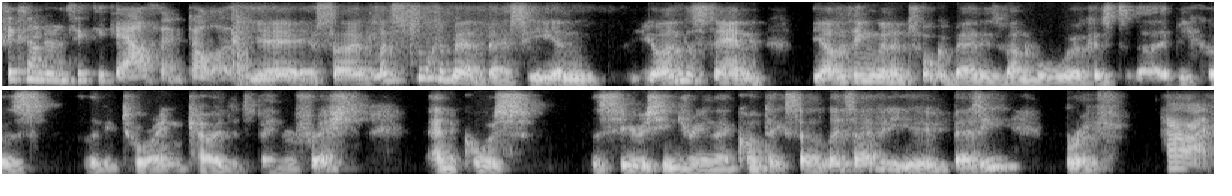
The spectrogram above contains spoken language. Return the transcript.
$660,000. Yeah, so let's talk about Bassi, and you'll understand the other thing we're going to talk about is vulnerable workers today because the Victorian code that's been refreshed, and of course the serious injury in that context. So let's over to you, Bazzy. Brief. All right.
